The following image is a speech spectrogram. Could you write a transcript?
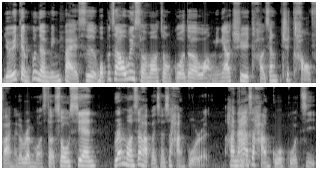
有一点不能明白，是我不知道为什么中国的网民要去好像去讨伐那个 Red Monster。首先，Red Monster 他本身是韩国人。他拿的是韩国国籍，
